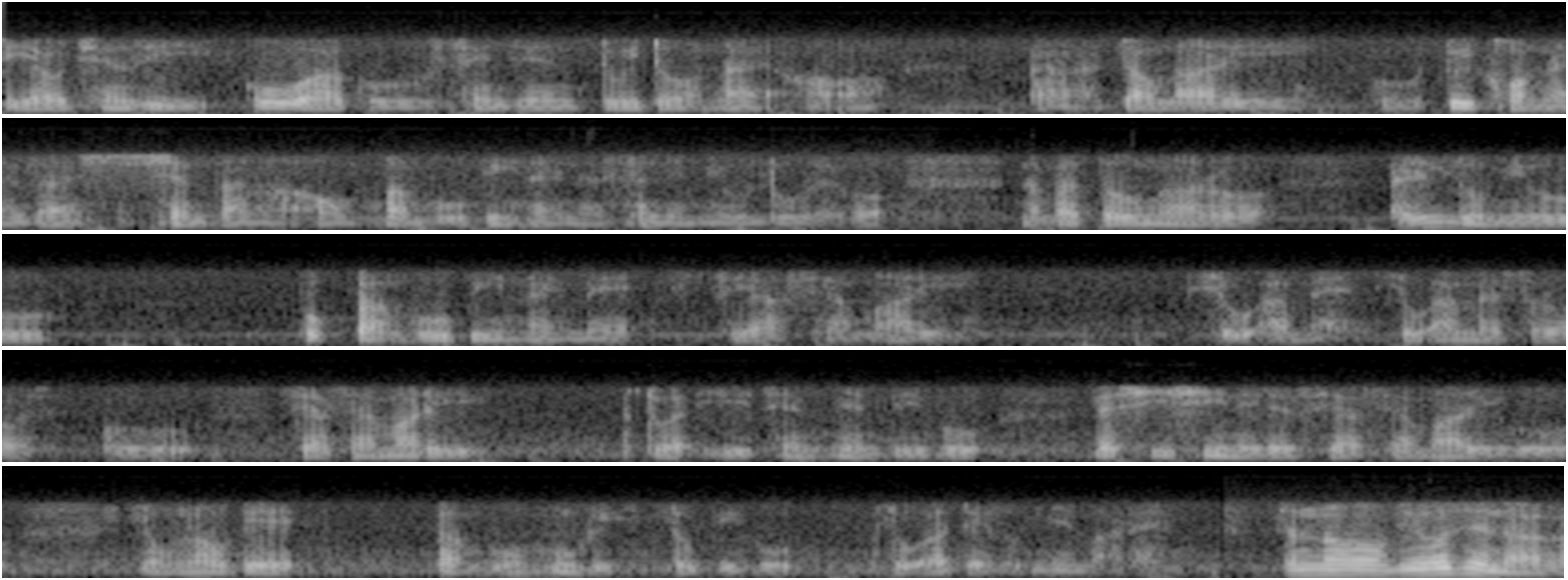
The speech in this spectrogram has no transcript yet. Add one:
တယောက်ချင်းစီကိုယ့်ဟာကိုယ်ဆင်ခြင်တွေးတောနိုင်အောင်အာကျောင်းသားတွေ ဟိုတွေးခေါ်နိုင်စမ်းရှင်သန်လာအောင်ပံ့ပိုးပေးနိုင်တဲ့စနစ်မျိုးလိုတယ်ပေါ့နံပါတ်3ကတော့အဲ့ဒီလိုမျိုးပုတ်ပံ့ပိုးပေးနိုင်မဲ့ဆရာဆရာမတွေလိုအပ်မယ်လိုအပ်မယ်ဆိုတော့ဟိုဆရာဆရာမတွေအတွက်အရေးချင်းမြင့်ပေးဖို့လက်ရှိရှိနေတဲ့ဆရာဆရာမတွေကိုလုံလောက်တဲ့ပံ့ပိုးမှုတွေလုပ်ပေးဖို့လိုအပ်တယ်လို့မြင်ပါတယ်ကျွန်တော်ပြောချင်တာက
